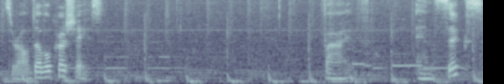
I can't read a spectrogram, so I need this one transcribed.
These are all double crochets five and six,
